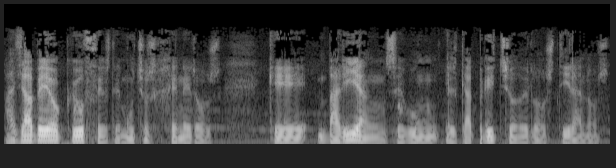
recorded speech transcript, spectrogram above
Allá veo cruces de muchos géneros que varían según el capricho de los tiranos.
